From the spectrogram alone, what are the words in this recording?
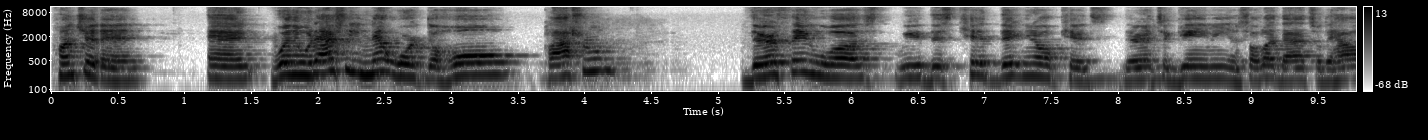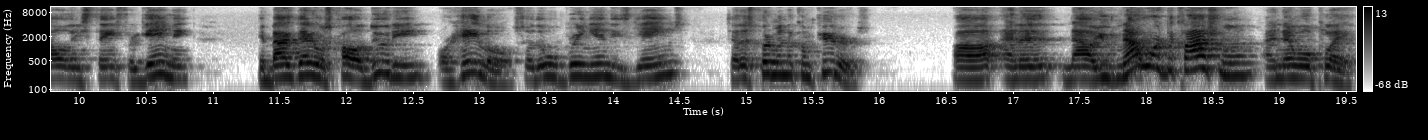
punch it in, and when it would actually network the whole classroom, their thing was we this kid, they, you know, kids, they're into gaming and stuff like that. So they have all these things for gaming. And back then it was Call of Duty or Halo. So they will bring in these games. So let's put them in the computers. Uh, and then now you network the classroom and then we'll play.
